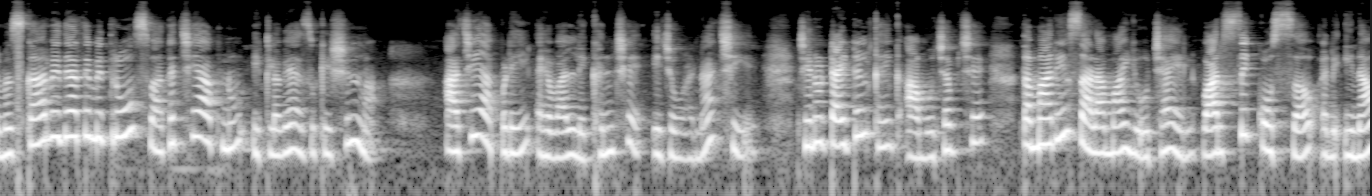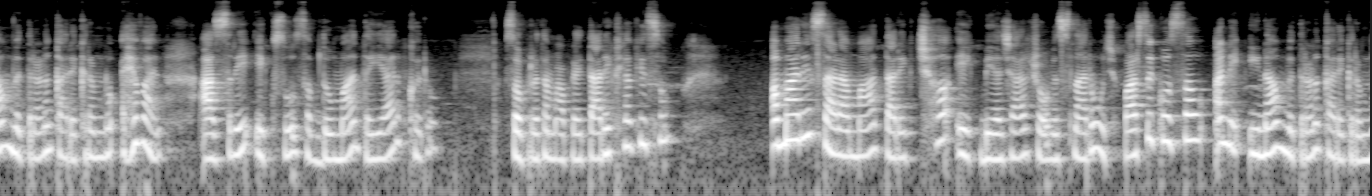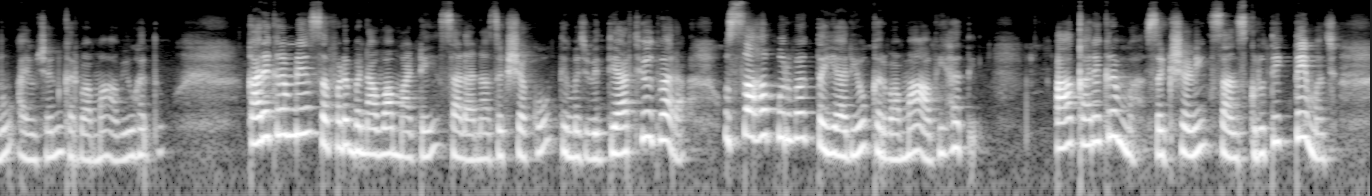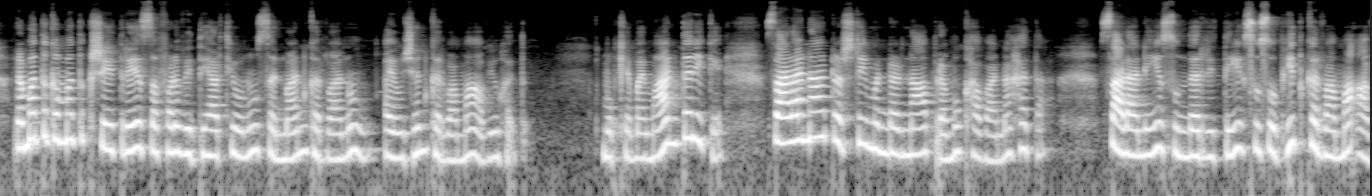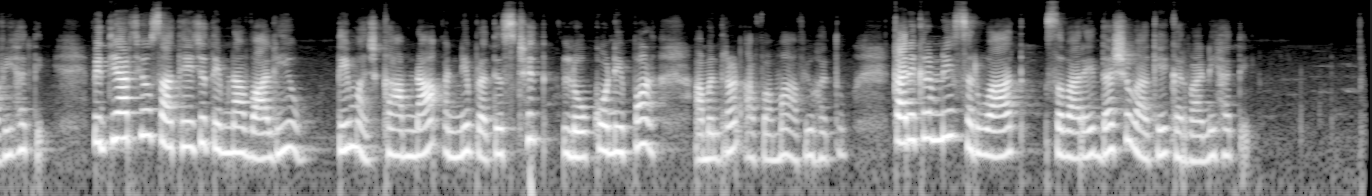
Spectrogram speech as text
નમસ્કાર વિદ્યાર્થી મિત્રો, સ્વાગત છે આપનું એકલવ્ય એજ્યુકેશનમાં. આજે આપણે અહેવાલ લેખન છે એ જોવાના છીએ, જેનો ટાઇટલ કંઈક આ મુજબ છે, તમારી શાળામાં યોજાયેલ વાર્ષિકોત્સવ અને ઇનામ વિતરણ કાર્યક્રમનો અહેવાલ આશરે એકસો શબ્દોમાં તૈયાર કરો. સૌપ્રથમ આપણે તારીખ લખીશું. અમારી શાળામાં તારીખ છ એક બે હજાર ચોવીસના રોજ વાર્ષિકોત્સવ અને ઇનામ વિતરણ કાર્યક્રમનું આયોજન કરવામાં આવ્યું હતું. કાર્યક્રમને સફળ બનાવવા માટે શાળાના શિક્ષકો તેમજ વિદ્યાર્થીઓ દ્વારા ઉત્સાહપૂર્વક તૈયારીઓ કરવામાં આવી હતી. આ કાર્યક્રમમાં શૈક્ષણિક, સાંસ્કૃતિક તેમજ રમતગમત ક્ષેત્રે સફળ વિદ્યાર્થીઓનું સન્માન કરવાનું આયોજન કરવામાં આવ્યું હતું. મુખ્ય મહેમાન તરીકે શાળાના ટ્રસ્ટી મંડળના પ્રમુખ આવવાના હતા. શાળાને સુંદર રીતે સુશોભિત કરવામાં આવી હતી. વિદ્યાર્થીઓ સાથે જ તેમના વાલીઓ તેમજ ગામના અન્ય પ્રતિષ્ઠિત લોકોને પણ આમંત્રણ આપવામાં આવ્યું હતું. કાર્યક્રમની શરૂઆત સવારે દસ વાગે કરવાની હતી.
